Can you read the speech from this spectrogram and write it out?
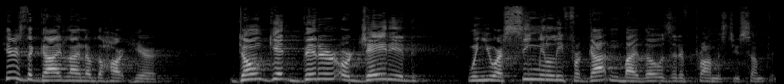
Here's the guideline of the heart here don't get bitter or jaded when you are seemingly forgotten by those that have promised you something.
